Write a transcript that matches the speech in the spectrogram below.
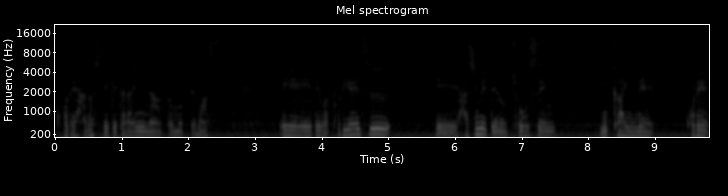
ここで話していけたらいいなと思ってます、えー、ではとりあえずえー、初めての挑戦2回目これ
